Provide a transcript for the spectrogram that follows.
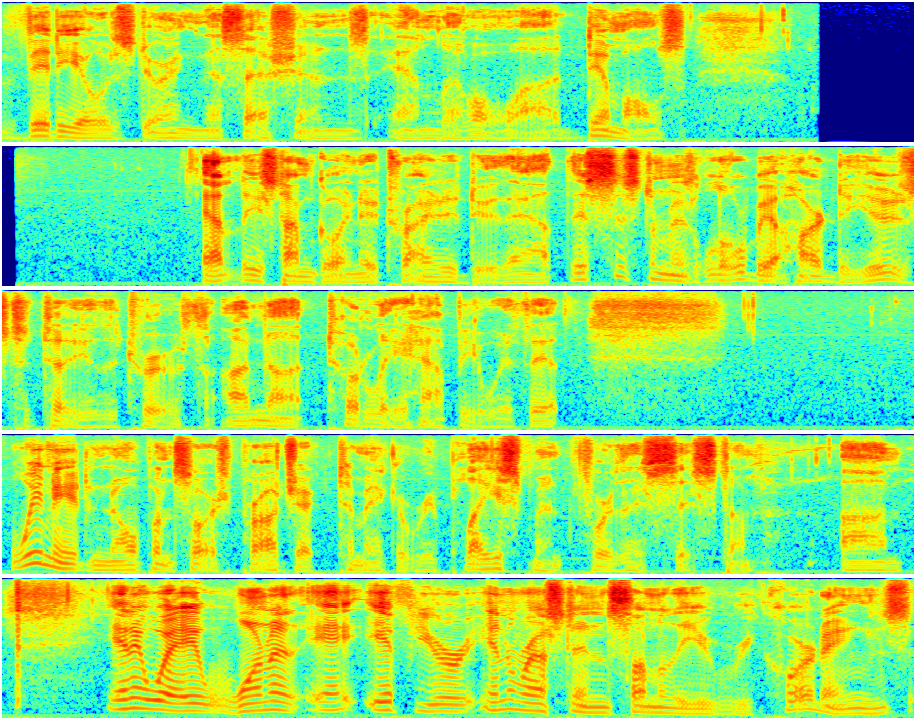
videos during the sessions and little uh, demos at least I'm going to try to do that. This system is a little bit hard to use to tell you the truth. I'm not totally happy with it. We need an open source project to make a replacement for this system. Um, anyway, one of, if you're interested in some of the recordings,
